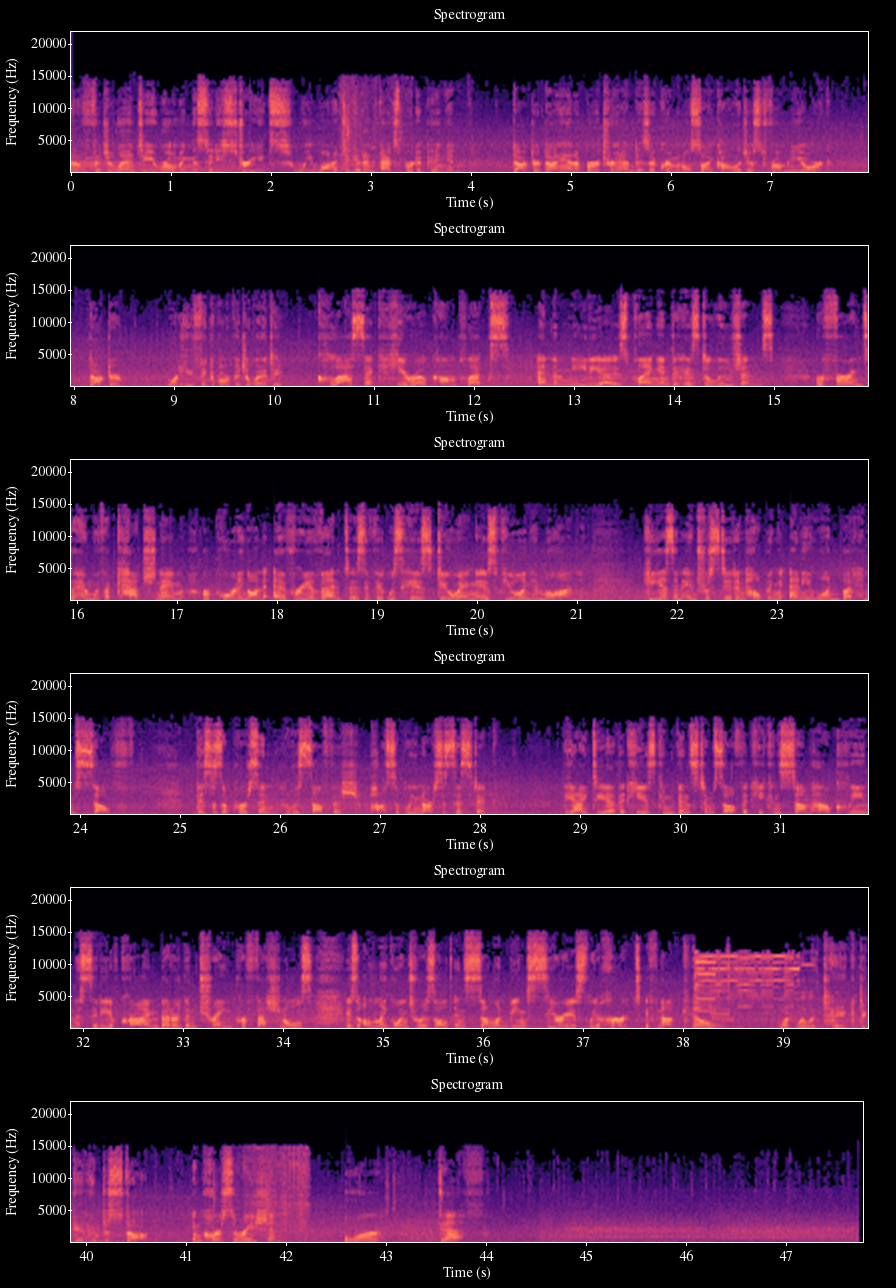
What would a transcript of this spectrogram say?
A vigilante roaming the city streets, we wanted to get an expert opinion. Dr. Diana Bertrand is a criminal psychologist from New York. Doctor, what do you think of our vigilante? Classic hero complex. And the media is playing into his delusions. Referring to him with a catch name, reporting on every event as if it was his doing, is fueling him on. He isn't interested in helping anyone but himself. This is a person who is selfish, possibly narcissistic. The idea that he has convinced himself that he can somehow clean the city of crime better than trained professionals is only going to result in someone being seriously hurt, if not killed. What will it take to get him to stop? Incarceration. Or death.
